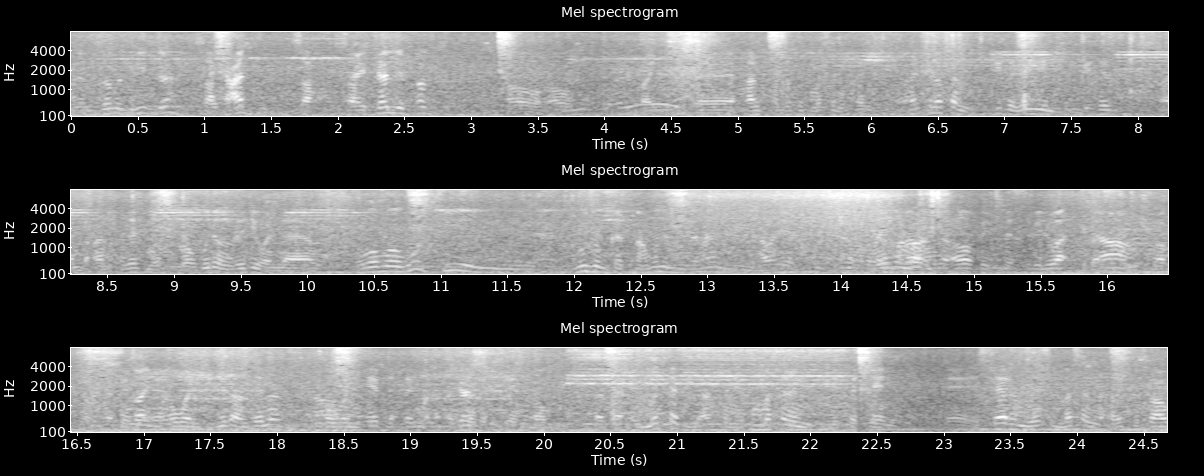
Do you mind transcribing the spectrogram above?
على النظام الجديد ده هيتعدل. صح صح. هيكلف أكتر. أه أه. طيب آه، هل حضرتك مثلا هل في مثلا في بدايل الجهاز عند حضرتك موجوده اوريدي ولا؟ هو موجود في نظم كانت معمولة من زمان من حوالي 20 سنه آه بس بالوقت بس آه. مش أكتر لكن طيب. هو الجديد عندنا هو ان هي بتحتاج. طب المنتج عشان يكون مثلا للفدان آه، السعر المناسب مثلا اللي حضرتك تدفعه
